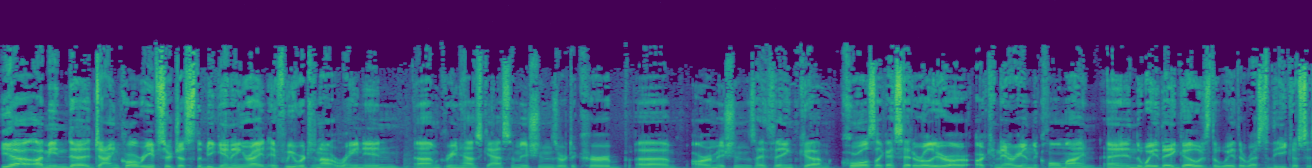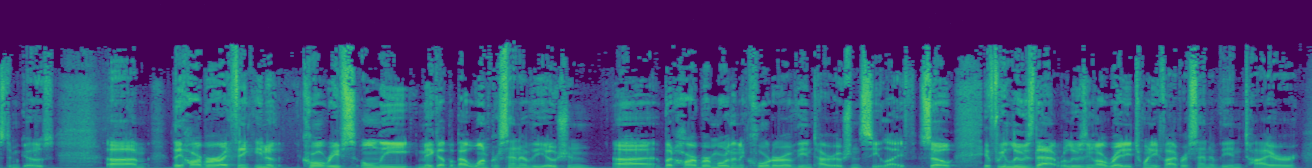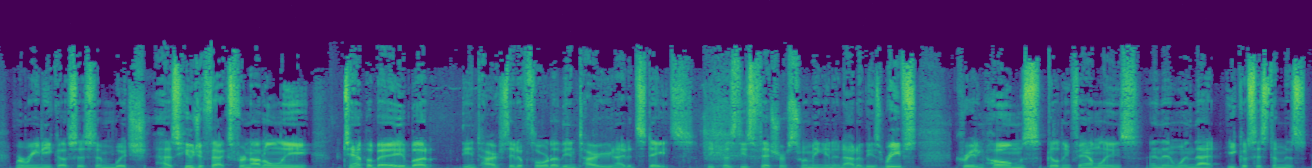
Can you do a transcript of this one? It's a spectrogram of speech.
Yeah, I mean, the dying coral reefs are just the beginning, right? If we were to not rein in um, greenhouse gas emissions or to curb uh, our emissions, I think um, corals, like I said earlier, are, are, canary in the coal mine, and the way they go is the way the rest of the ecosystem goes. Um, they harbor, I think, you know, coral reefs only make up about one percent of the ocean, uh, but harbor more than a quarter of the entire ocean sea life. So if we lose that, we're losing already twenty five percent of the entire marine ecosystem, which has huge effects for not only Tampa Bay, but the entire state of Florida, the entire United States, because these fish are swimming in and out of these reefs, creating homes, building families, and then when that ecosystem is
